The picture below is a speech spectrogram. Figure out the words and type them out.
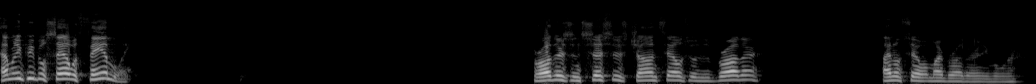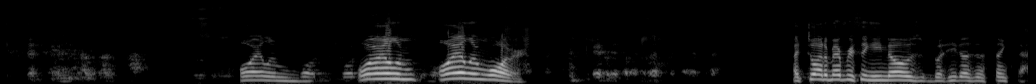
How many people sail with family? Brothers and sisters. John sails with his brother. I don't sail with my brother anymore. Oil and oil and oil and water. I taught him everything he knows, but he doesn't think that.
